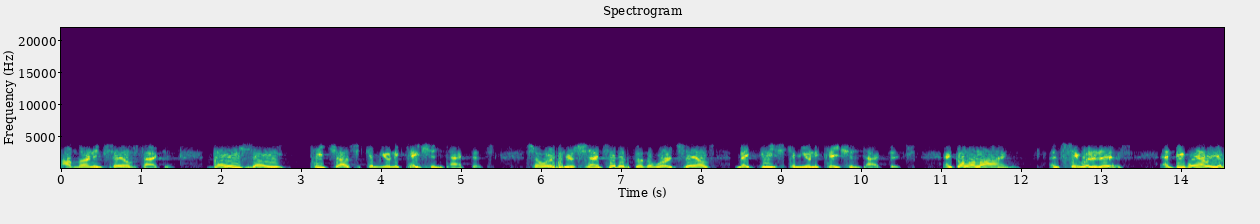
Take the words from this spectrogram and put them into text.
I'm learning sales tactics. They mm-hmm. say teach us communication tactics. So if you're sensitive to the word sales, make these communication tactics and go online and see what it is and be wary of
